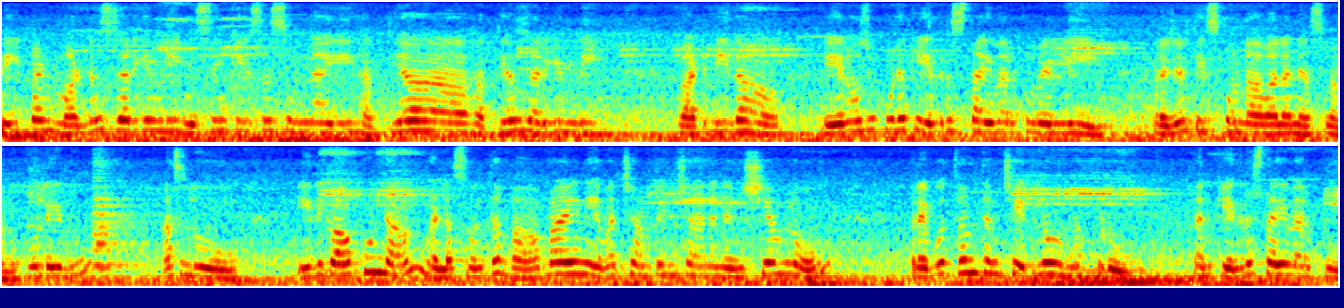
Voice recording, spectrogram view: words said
రేప్ అండ్ మర్డర్స్ జరిగింది మిస్సింగ్ కేసెస్ ఉన్నాయి హత్య హత్యలు జరిగింది. వాటి మీద ఏ రోజు కూడా కేంద్ర స్థాయి వరకు వెళ్ళి ప్రెజర్ తీసుకొని రావాలని అసలు అనుకోలేదు. అసలు ఇది కాకుండా వాళ్ళ సొంత బాబాయిని ఎవరు చంపించారనే విషయంలో ప్రభుత్వం తన చేతిలో ఉన్నప్పుడు తన కేంద్ర స్థాయి వరకు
